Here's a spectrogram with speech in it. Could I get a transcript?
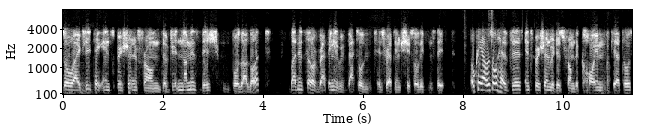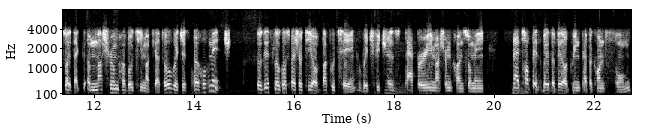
So I actually take inspiration from the Vietnamese dish bola lot, but instead of wrapping it with basil leaf, it's wrapped in shiso leaf instead. Okay, I also have this inspiration which is from the koi macchiato. So it's like a mushroom herbal tea macchiato, which is a homage to this local specialty of bak kut teh, which features mm. peppery mushroom consomme. And I mm. top it with a bit of green peppercorn foam.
